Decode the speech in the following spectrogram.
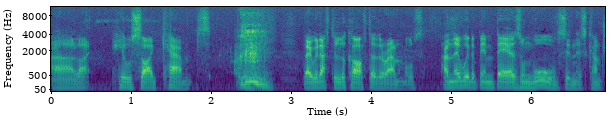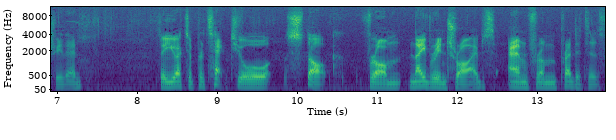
uh, like hillside camps, they would have to look after their animals, and there would have been bears and wolves in this country then. So you had to protect your stock from neighbouring tribes and from predators.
